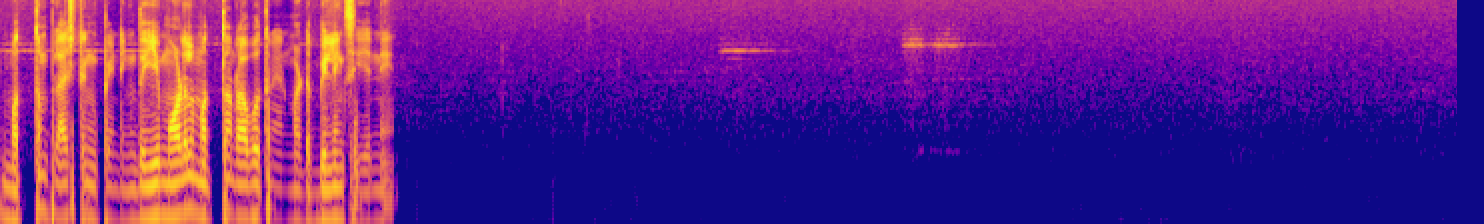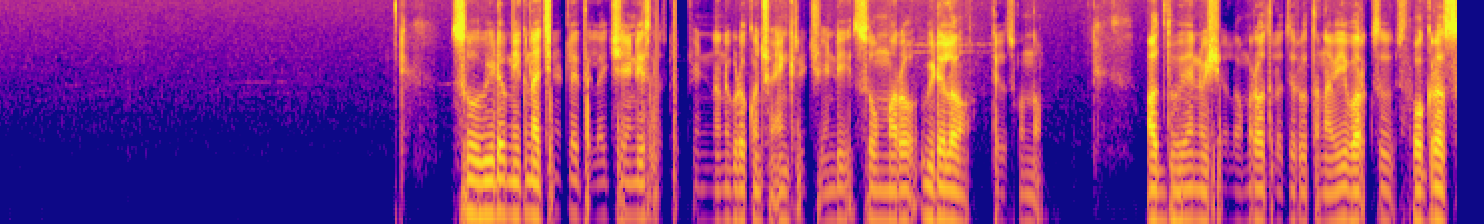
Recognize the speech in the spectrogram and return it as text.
మొత్తం ప్లాస్టింగ్ పెయింటింగ్. ఈ మోడల్ మొత్తం రాబోతున్నాయి అనమాట బిల్డింగ్స్ ఇవన్నీ. సో వీడియో మీకు నచ్చినట్లయితే లైక్ చేయండి సబ్స్క్రైబ్ చేయండి నన్ను కూడా కొంచెం ఎంకరేజ్ చేయండి. సో మరో వీడియోలో తెలుసుకుందాం. అద్భుతమైన విషయాలు అమరావతిలో జరుగుతున్నవి వర్క్స్ ప్రోగ్రెస్.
